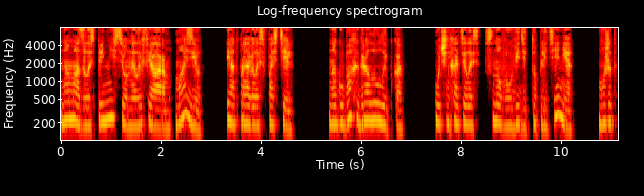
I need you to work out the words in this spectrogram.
намазалась принесенной лефиаром мазью и отправилась в постель. На губах играла улыбка. Очень хотелось снова увидеть то плетение, может,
